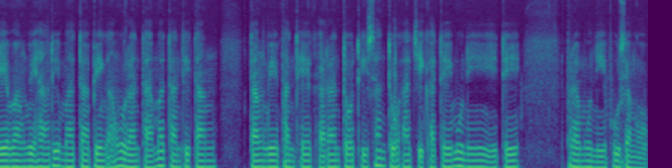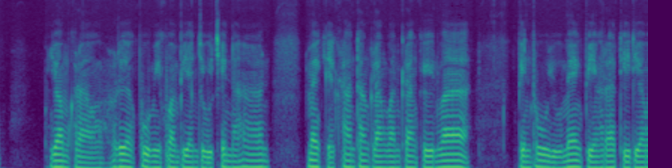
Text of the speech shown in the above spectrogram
เอวังวิหาริมาตาเปิงอหุรันตามตันติตัง ตังเวพันเทการันโตติสันโตอาจิกเตมุนีติพระมุนีผู้สงบ ย่อมกล่าวเรียกผู้มีความเพียรอยู่เช่นนั้นไม่เกียจคร้านทั้งกลางวันกลางคืนว่า เป็นผู้อยู่แม่งเพียงราตรีเดียว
